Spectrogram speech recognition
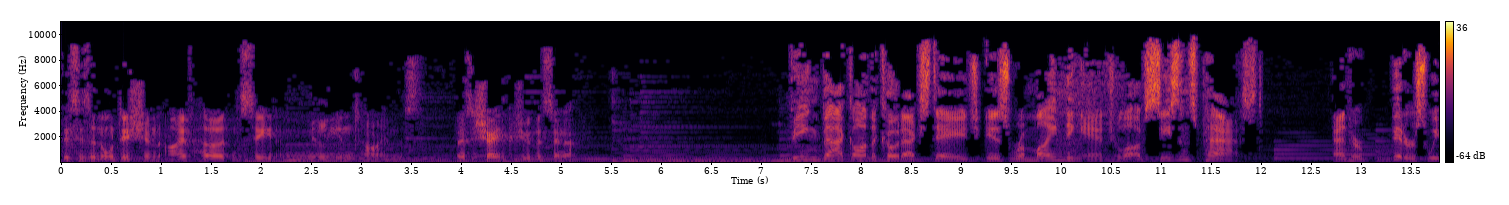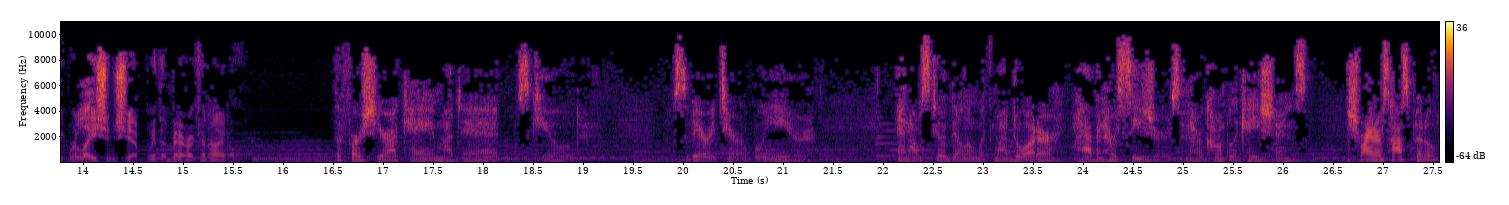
This is an audition I've heard and seen a million times. And it's a shame because you're a good singer. Being back on the Kodak stage is reminding Angela of seasons past and her bittersweet relationship with American Idol. The first year I came, my dad was killed. It was a very terrible year. And I was still dealing with my daughter having her seizures and her complications. Shriners Hospital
